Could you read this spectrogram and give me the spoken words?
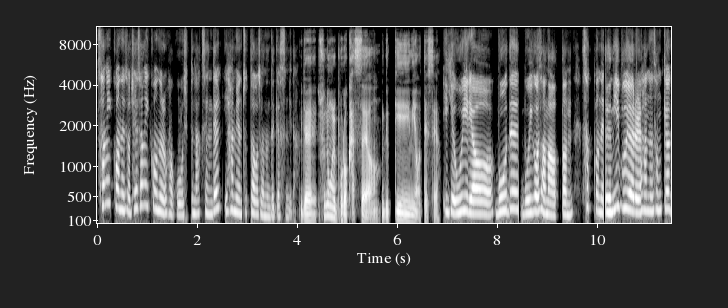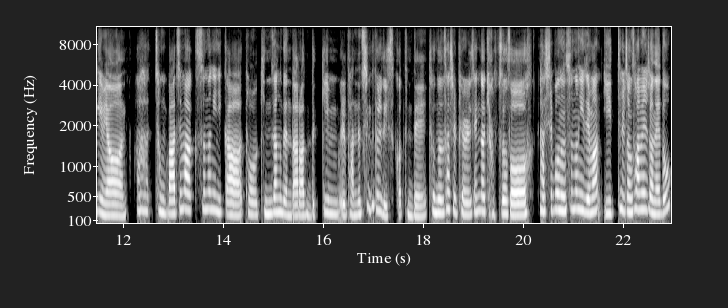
상위권에서 최상위권으로 가고 싶은 학생들이 하면 좋다고 저는 느꼈습니다. 이제 수능을 보러 갔어요. 느낌이 어땠어요? 이게 오히려 모든 모의고사나 어떤 사건에 의미부여를 하는 성격이면 아, 정 마지막 수능이니까 더 긴장된다라는 느낌을 받는 친구들도 있을 것 같은데 저는 사실 별 생각이 없어서 다시 보는 수능이지만 이틀 전, 3일 전에도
